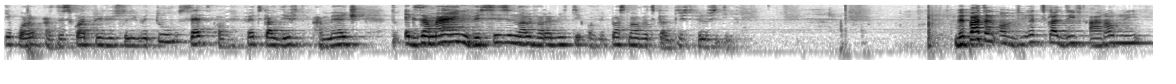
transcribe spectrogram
equal as described previously, the two sets of vertical drift are merged to examine the seasonal variability of the plasma vertical drift velocity. The pattern of vertical drift are roughly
